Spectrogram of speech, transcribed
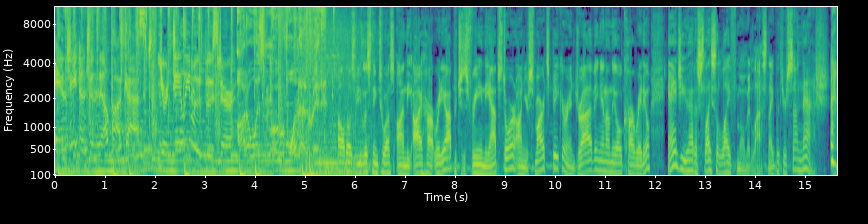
Angie and Janelle podcast, your daily mood booster. Ottawa's 100. All those of you listening to us on the iHeartRadio app, which is free in the App Store, on your smart speaker, and driving in on the old car radio. Angie, you had a slice of life moment last night with your son Nash.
